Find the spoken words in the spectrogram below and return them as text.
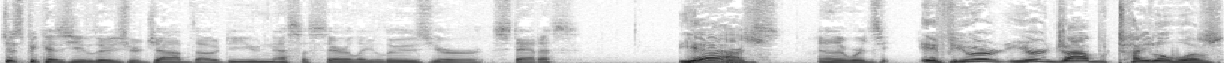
just because you lose your job, though, do you necessarily lose your status? In other yes words, in other words, if your your job title was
